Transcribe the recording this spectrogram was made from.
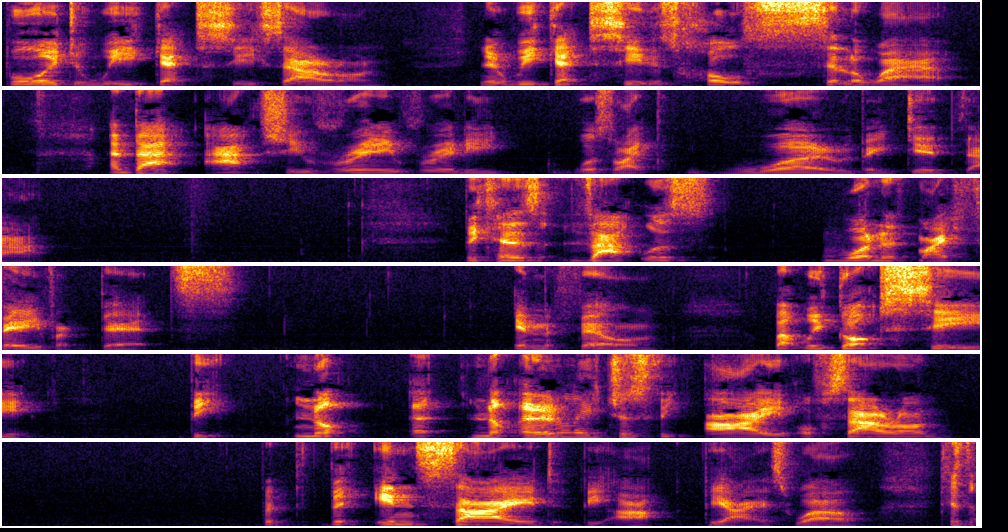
Boy, do we get to see Sauron! You know, we get to see this whole silhouette, and that actually really, really was like, whoa, they did that because that was one of my favourite bits in the film. But we got to see the not uh, not only just the eye of Sauron, but the inside the eye, the eye as well. Because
